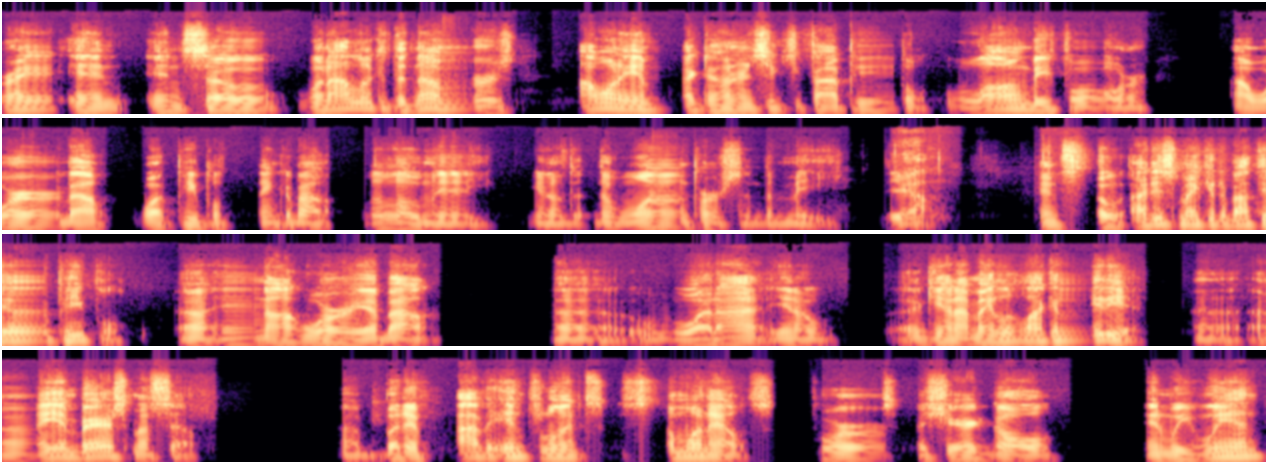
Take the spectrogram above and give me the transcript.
Right. And and so when I look at the numbers, I want to impact 165 people long before I worry about what people think about little old me. You know, the, the one person, the me. Yeah. And so I just make it about the other people uh, and not worry about uh, what I, you know, again, I may look like an idiot. Uh, I may embarrass myself. Uh, but if I've influenced someone else towards a shared goal and we win,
